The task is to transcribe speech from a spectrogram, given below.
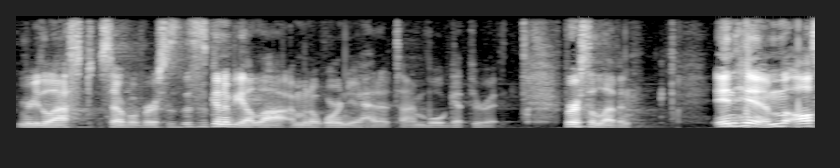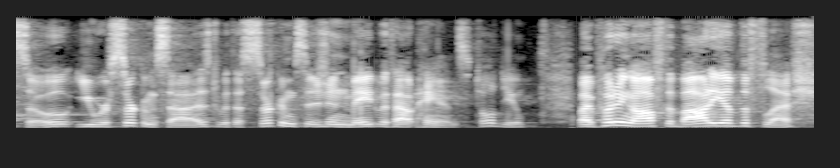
Let me read the last several verses. This is going to be a lot. I'm going to warn you ahead of time. We'll get through it. Verse 11. In him also you were circumcised with a circumcision made without hands. Told you. By putting off the body of the flesh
